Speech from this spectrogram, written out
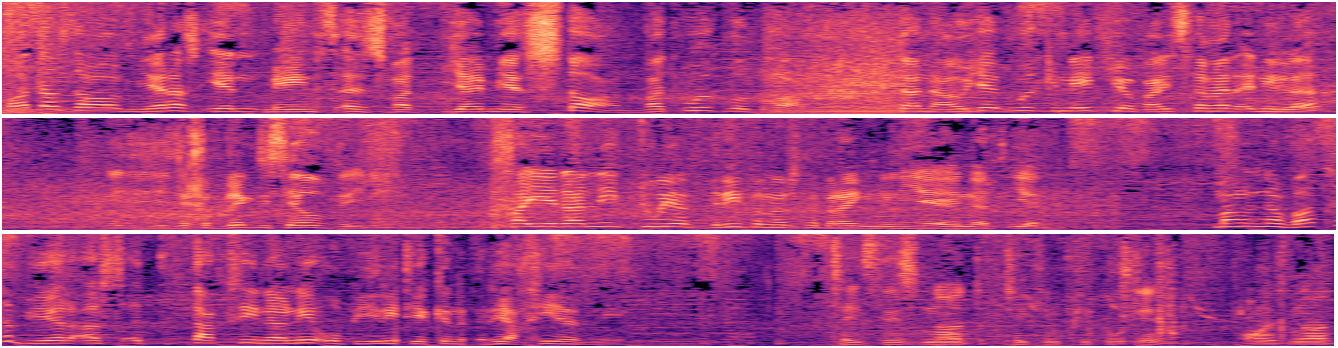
Wat as daar meer as een mens is wat jy mee staan, wat ook wil gaan, dan hou jy ook net jou wysvinger in die lug? Jy, jy, jy gebruik dieselfde nie. Sal jy dan nie twee of drie vingers gebruik nie? Nee, net een. Maar nou wat gebeur as 'n taxi nou nie op hierdie teken reageer nie? Taxi is not taking people in or it's not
